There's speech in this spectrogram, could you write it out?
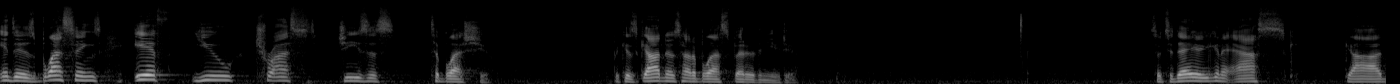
into His blessings if you trust Jesus to bless you because God knows how to bless better than you do. So today, are you going to ask God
